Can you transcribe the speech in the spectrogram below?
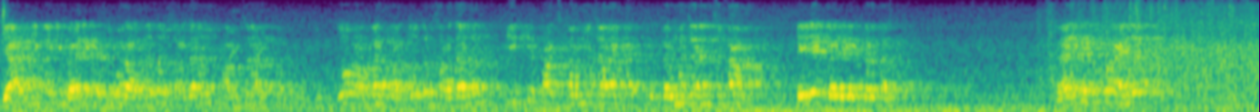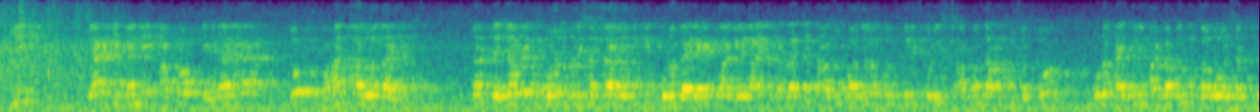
ज्या ठिकाणी बॅरिकेड उभं राहतं तर साधारण आमचा जो अपघात राहतो तर साधारण तीन ते पाच कर्मचाऱ्या कर्मचाऱ्यांचं काम हे एक बॅरिकेड करत असतं. बॅरिकेड उभं राहिलं की त्या ठिकाणी आपोआप येणाऱ्या जो वाहन चालवत आहे तर त्याच्यावर एक मोरल परिसर तयार होतो की पुढं बॅरिकेड लागलेला आहे. कदाचित आजूबाजूला कोणतरी पोलीस अंमलदार असू शकतो पुढं काहीतरी नाकाबंदी चालू असू शकते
